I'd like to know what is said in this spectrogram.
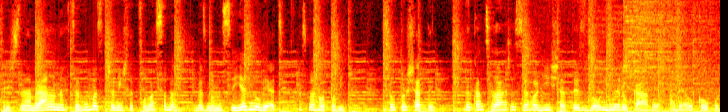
Když se nám ráno nechce vůbec přemýšlet podle sebe, vezmeme si jednu věc a jsme hotoví. Jsou to šaty. Do kanceláře se hodí šaty s dlouhými rukávy a délkou pod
